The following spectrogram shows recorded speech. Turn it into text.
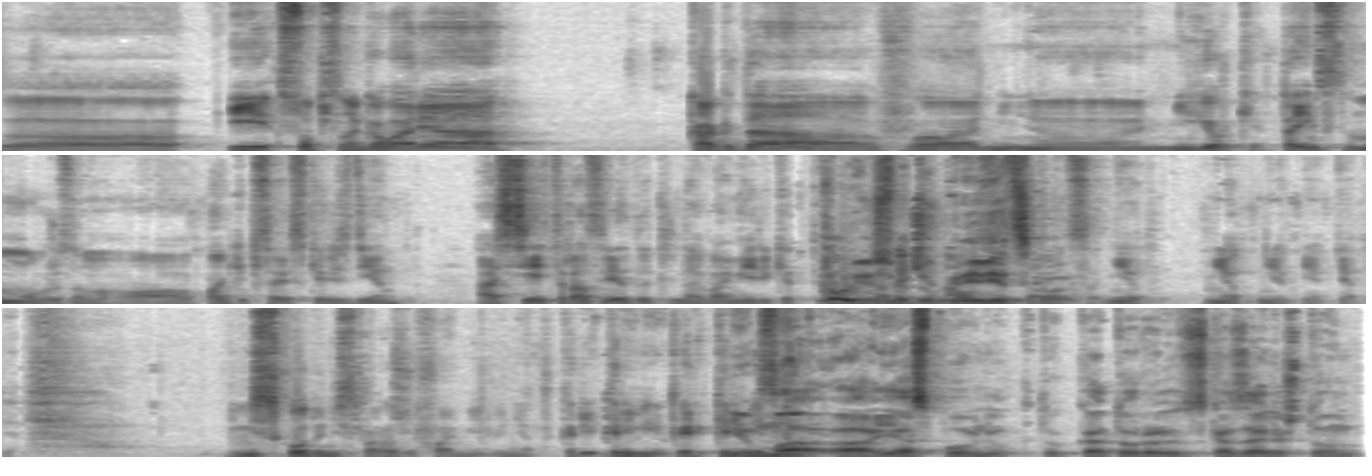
Э, и, собственно говоря, когда в Нью-Йорке таинственным образом э, погиб советский резидент, а сеть разведывательная в Америке Ты только начинала создаваться. Нет, нет, нет, нет, нет не сходу не скажу фамилию, нет. Кри, кри, кри, А, я вспомнил, кто, которые сказали, что он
